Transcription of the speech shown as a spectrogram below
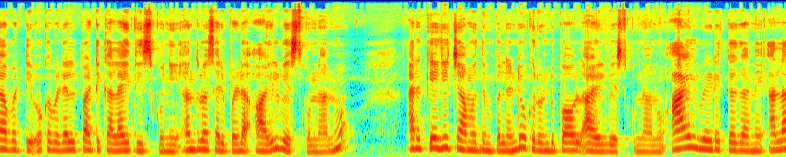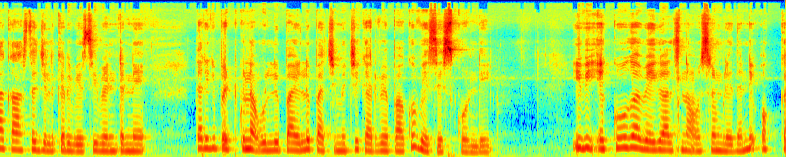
కాబట్టి ఒక వెడల్పాటి కళాయి తీసుకుని అందులో సరిపడా ఆయిల్ వేసుకున్నాను. అర కేజీ చామదుంపలండి ఒక రెండు పావులు ఆయిల్ వేసుకున్నాను. ఆయిల్ వేడెక్కగానే అలా కాస్త జీలకర్ర వేసి వెంటనే తరిగి పెట్టుకున్న ఉల్లిపాయలు పచ్చిమిర్చి కరివేపాకు వేసేసుకోండి. ఇవి ఎక్కువగా వేగాల్సిన అవసరం లేదండి. ఒక్క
